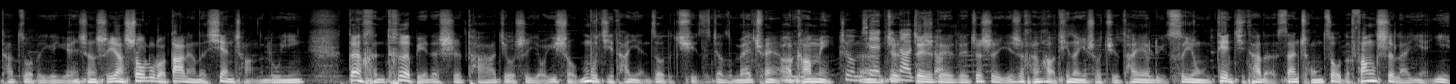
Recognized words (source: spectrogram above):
他做的一个原声，实际上收录了大量的现场的录音，但很特别的是，他就是有一首木吉他演奏的曲子，叫做《My Train Are Coming》。就我们现在听到这首，嗯对对对，这是也是很好听的一首曲子，他也屡次用电吉他的三重奏的方式来演绎。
